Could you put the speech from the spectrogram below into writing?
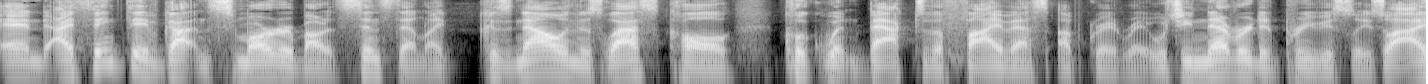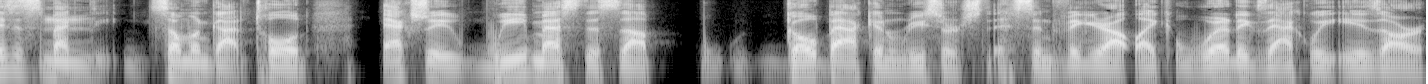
and I think they've gotten smarter about it since then. Like, because now in this last call, Cook went back to the 5S upgrade rate, which he never did previously. So I suspect mm. someone got told, actually, we messed this up. Go back and research this and figure out like what exactly is our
